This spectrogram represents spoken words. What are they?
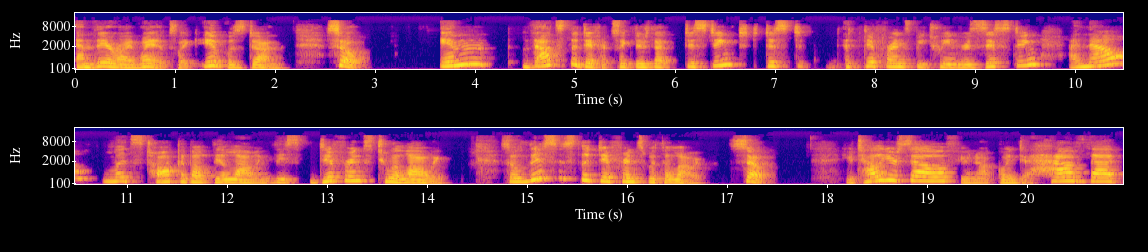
and there I went. Like it was done. So in that's the difference. Like there's that distinct dis- difference between resisting and now let's talk about the allowing. This difference to allowing. So this is the difference with allowing. So you tell yourself you're not going to have that,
